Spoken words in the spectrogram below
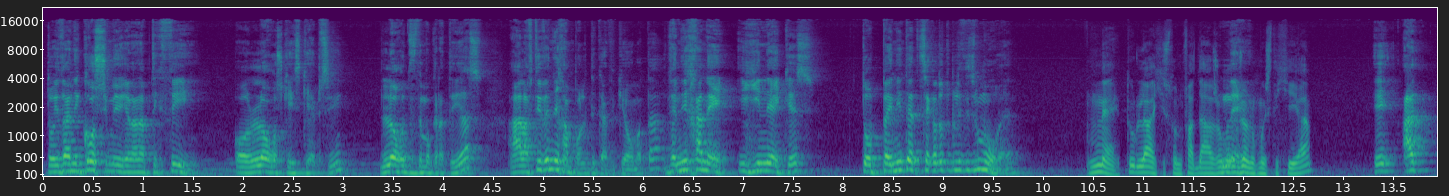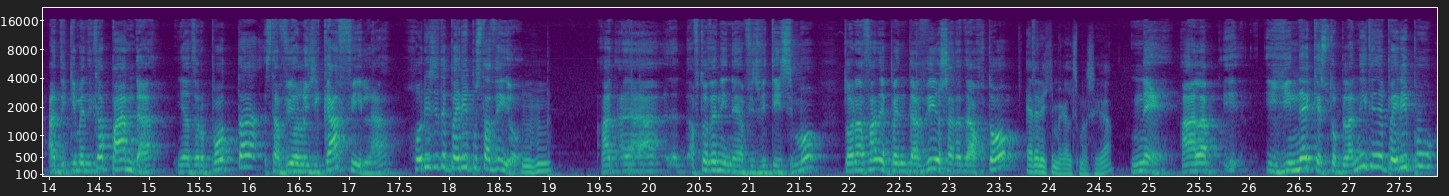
το ιδανικό σημείο για να αναπτυχθεί ο λόγος και η σκέψη, λόγω της δημοκρατίας. Αλλά αυτοί δεν είχαν πολιτικά δικαιώματα. Δεν είχαν οι γυναίκες το 50% του πληθυσμού. Ε. Ναι, τουλάχιστον φαντάζομαι, ναι. δεν ξέρω έχουμε στοιχεία. Ε, α, αντικειμενικά πάντα η ανθρωπότητα στα βιολογικά φύλλα χωρίζεται περίπου στα δυο αυτό δεν είναι αμφισβητήσιμο. Τώρα θα είναι 52-48. Ε, δεν έχει μεγάλη σημασία. Ναι, αλλά οι, οι γυναίκες στον πλανήτη είναι περίπου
